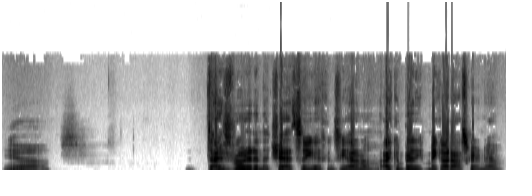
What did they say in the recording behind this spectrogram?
Yeah. I just wrote it in the chat so you guys can see. I don't know. I can barely make out Oscar now.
